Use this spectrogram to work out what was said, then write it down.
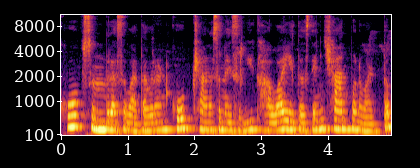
खूप सुंदर असं वातावरण खूप छान असं नैसर्गिक हवा येत असते आणि छान पण वाटतं.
